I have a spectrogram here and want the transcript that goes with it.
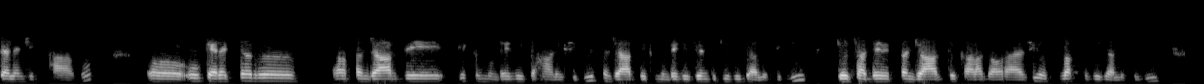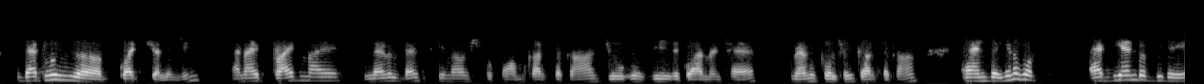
ਚੈਲੰਜਿੰਗ था वो ਅਹ ਉਹ ਕੈਰੈਕਟਰ ਪੰਜਾਬ ਦੇ ਇੱਕ ਮੁੰਡੇ ਦੀ ਕਹਾਣੀ ਸੀਗੀ ਪੰਜਾਬ ਦੇ ਇੱਕ ਮੁੰਡੇ ਦੀ ਜ਼ਿੰਦਗੀ ਦੀ ਗੱਲ ਸੀਗੀ ਜੋ ਸਾਡੇ ਪੰਜਾਬ ਤੇ ਕਾਲਾ ਦੌਰ ਆਇਆ ਸੀ ਉਸ ਵਕਤ ਦੀ ਗੱਲ ਸੀਗੀ that was uh, quite challenging and I tried my level best ਕਿ ਮੈਂ ਉਸ ਪਰਫਾਰਮ ਕਰ ਸਕਾਂ ਜੋ ਉਸ ਦੀ ਰਿਕੁਆਇਰਮੈਂਟ ਹੈ ਮੈਂ ਉਹਨੂੰ ਫੁਲਫਿਲ ਕਰ ਸਕਾਂ and uh, you know what at the end of the day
